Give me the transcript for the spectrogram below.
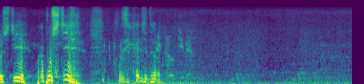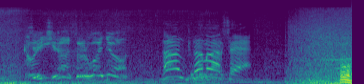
Пропусти, пропусти! Заходи давай. О.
